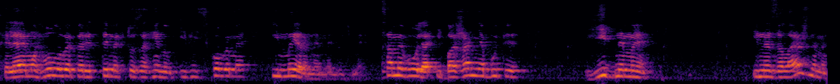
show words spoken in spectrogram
Схиляємо голови перед тими, хто загинув і військовими, і мирними людьми. Саме воля і бажання бути гідними і незалежними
